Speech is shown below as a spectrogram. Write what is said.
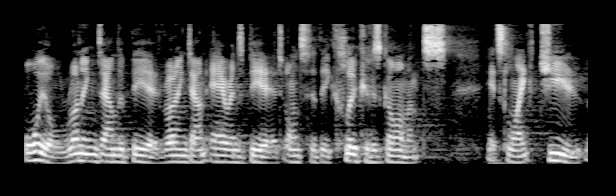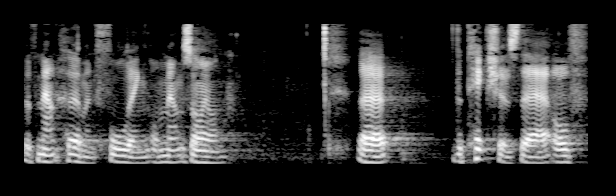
oil running down the beard, running down Aaron's beard onto the cloak of his garments. It's like dew of Mount Hermon falling on Mount Zion. Uh, the pictures there of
